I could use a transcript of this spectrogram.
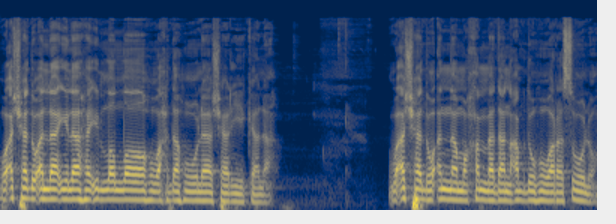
وأشهد أن لا إله إلا الله وحده لا شريك له. وأشهد أن محمدا عبده ورسوله.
